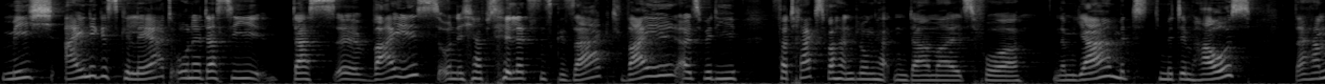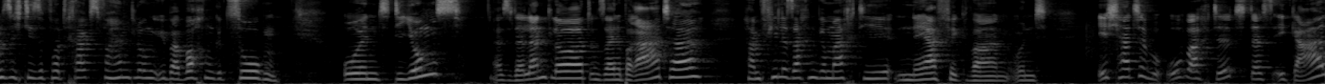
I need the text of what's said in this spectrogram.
mich einiges gelehrt, ohne dass sie das äh, weiß. Und ich habe es ihr letztens gesagt, weil als wir die Vertragsverhandlungen hatten damals vor einem Jahr mit, mit dem Haus, da haben sich diese Vertragsverhandlungen über Wochen gezogen. Und die Jungs also der Landlord und seine Berater haben viele Sachen gemacht, die nervig waren. Und ich hatte beobachtet, dass egal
